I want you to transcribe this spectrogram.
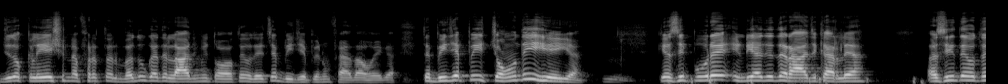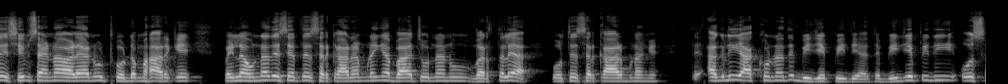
ਜਦੋਂ ਕਲੇਸ਼ ਨਫ਼ਰਤ ਵਧੂਗਾ ਤੇ ਲਾਜ਼ਮੀ ਤੌਰ ਤੇ ਉਹਦੇ 'ਚ ਬੀਜੇਪੀ ਨੂੰ ਫਾਇਦਾ ਹੋਏਗਾ। ਤੇ ਬੀਜੇਪੀ ਚਾਹੁੰਦੀ ਹੀ ਇਹੀ ਆ ਕਿ ਅਸੀਂ ਪੂਰੇ ਇੰਡੀਆ ਦੇ ਤੇ ਰਾਜ ਕਰ ਲਿਆ। ਅਸੀਂ ਤੇ ਉੱਥੇ ਸ਼ਿਵ ਸੈਨਾ ਵਾਲਿਆਂ ਨੂੰ ਠੁੱਡ ਮਾਰ ਕੇ ਪਹਿਲਾਂ ਉਹਨਾਂ ਦੇ ਸਿਰ ਤੇ ਸਰਕਾਰਾਂ ਬਣਾਈਆਂ ਬਾਅਦ ਚ ਉਹਨਾਂ ਨੂੰ ਵਰਤ ਲਿਆ ਉੱਥੇ ਸਰਕਾਰ ਬਣਾਂਗੇ ਤੇ ਅਗਲੀ ਅੱਖ ਉਹਨਾਂ ਤੇ ਬੀਜੇਪੀ ਦੀ ਹੈ ਤੇ ਬੀਜੇਪੀ ਦੀ ਉਸ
